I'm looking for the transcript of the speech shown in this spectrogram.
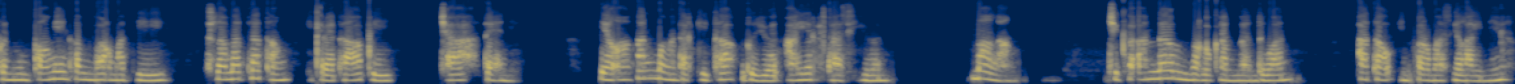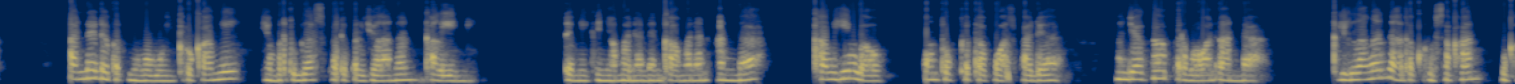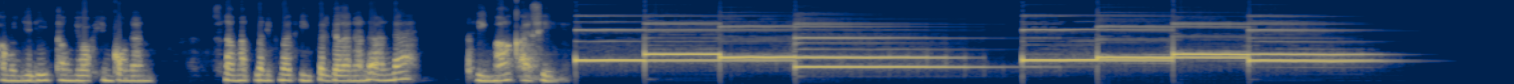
Penumpang yang kami hormati, selamat datang di kereta api Cah Teknik yang akan mengantar kita ke tujuan akhir stasiun Malang. Jika Anda memerlukan bantuan atau informasi lainnya, Anda dapat menghubungi kru kami yang bertugas pada perjalanan kali ini. Demi kenyamanan dan keamanan Anda, kami himbau untuk tetap waspada, menjaga perbawaan Anda. Kehilangan atau kerusakan bukan menjadi tanggung jawab himpunan. Selamat menikmati perjalanan Anda. Terima kasih.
